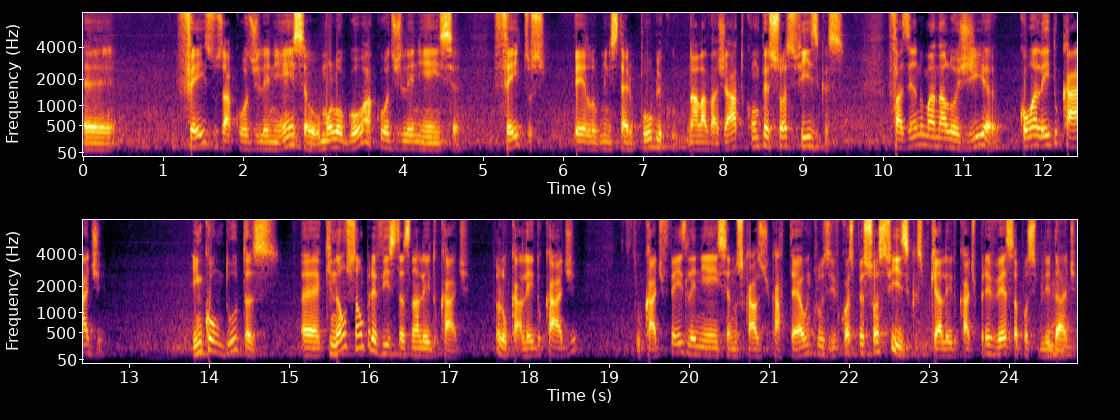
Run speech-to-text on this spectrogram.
é, fez os acordos de leniência, homologou acordos de leniência feitos pelo Ministério Público na Lava Jato com pessoas físicas, fazendo uma analogia com a lei do CAD, em condutas é, que não são previstas na lei do CAD. A lei do CAD, o CAD fez leniência nos casos de cartel, inclusive com as pessoas físicas, porque a lei do CAD prevê essa possibilidade.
